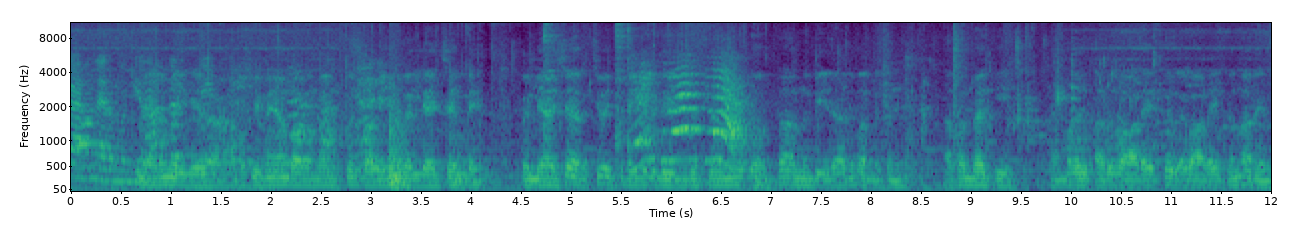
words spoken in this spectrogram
കാരണം നേരം പറ്റിയതാ നേരം വൈകിയതാണ്. അപ്പൊ പിന്നെ ഞാൻ പറഞ്ഞു എനിക്കൊരു പണി വെള്ളിയാഴ്ച അല്ലേ? വെള്ളിയാഴ്ച ഇറച്ചി വെച്ചിട്ടുണ്ടെങ്കിൽ ഇസ്ലാമിന് പുറത്താന്ന് ബീരാന്ന് പറഞ്ഞിക്കണേ അപ്പൊ എന്താക്കി? നമ്മൾ അത് വാടകയ്ക്ക് വാടകയ്ക്കെന്ന് അറിയാം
